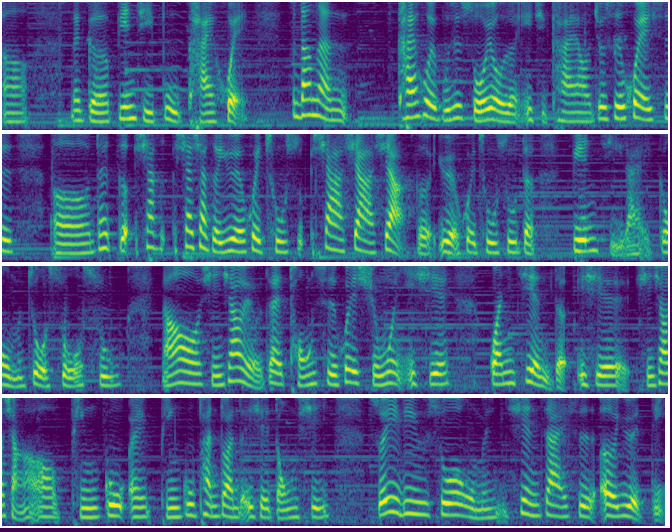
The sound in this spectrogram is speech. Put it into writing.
呃那个编辑部开会。那当然开会不是所有人一起开哦，就是会是呃那个下下下个月会出书，下下下个月会出书的。编辑来跟我们做说书，然后行销有在同时会询问一些关键的一些行销想要评估，哎，评估判断的一些东西。所以，例如说，我们现在是二月底，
